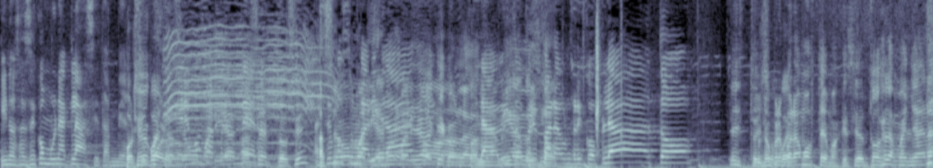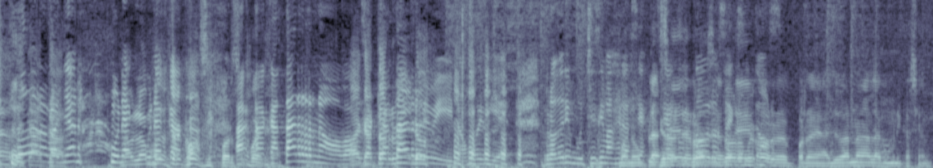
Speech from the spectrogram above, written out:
y nos hace como una clase también. Por supuesto. Hacemos maridaje. Acepto, ¿sí? Hacemos un maridaje, con, la, la Vito prepara un rico plato. Listo, y no preparamos temas, que sea toda la mañana Toda la mañana una, no una cata. Cosa, por supuesto. A, catar no, vamos a, catar, de vino. Muy bien. Rodri, muchísimas gracias. Bueno, un placer, gracias, Rodri, por, por ayudarnos a la comunicación.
